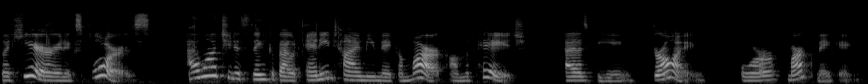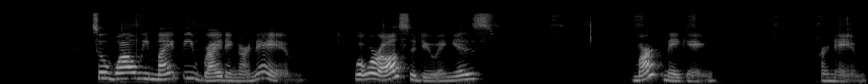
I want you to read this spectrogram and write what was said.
But here in Explores, I want you to think about any time you make a mark on the page as being drawing or mark making. So while we might be writing our name, what we're also doing is mark making our name.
